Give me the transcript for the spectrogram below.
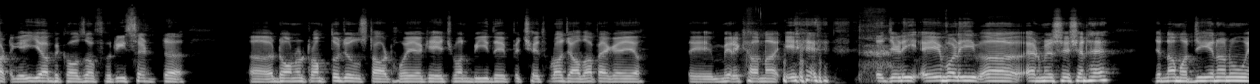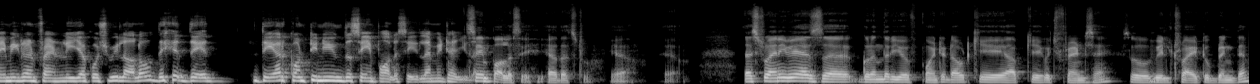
ਘਟ ਗਈ ਆ because of recent Donald Trump ਤੋਂ ਜਦੋਂ ਸਟਾਰਟ ਹੋਏ ਆ ਕਿ H1B ਦੇ ਪਿੱਛੇ ਥੋੜਾ ਜ਼ਿਆਦਾ ਪੈ ਗਏ ਆ ਤੇ ਮੇਰੇ ਖਿਆਲ ਨਾਲ ਇਹ ਜਿਹੜੀ ਇਹ ਵਾਲੀ ਐਡਮਿਨਿਸਟ੍ਰੇਸ਼ਨ ਹੈ ਜਿੰਨਾ ਮਰਜ਼ੀ ਇਹਨਾਂ ਨੂੰ ਇਮੀਗ੍ਰੈਂਟ ਫ੍ਰੈਂਡਲੀ ਜਾਂ ਕੁਝ ਵੀ ਲਾ ਲਓ ਦੇ ਦੇ they are continuing the same policy let me tell you that. same policy yeah that's true yeah yeah that's true anyway as Gurinder you have pointed out के आपके कुछ फ्रेंड्स हैं so will try to bring them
